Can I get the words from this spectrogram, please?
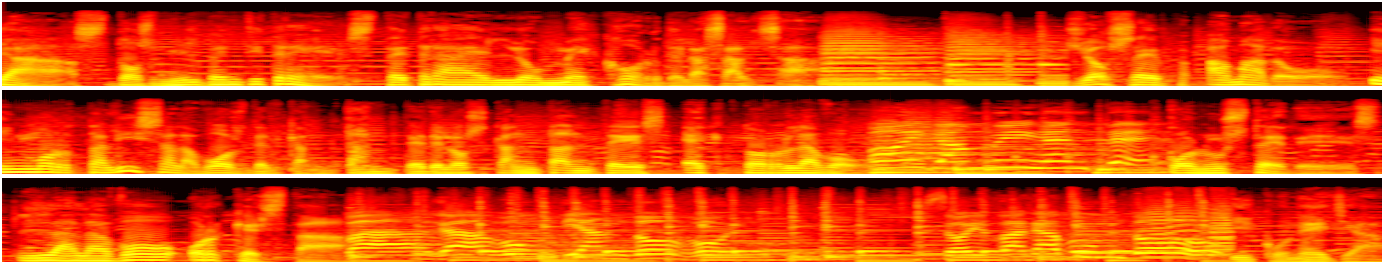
Jazz 2023 te trae lo mejor de la salsa. Joseph Amado inmortaliza la voz del cantante de los cantantes Héctor Lavoe. Oigan mi gente. Con ustedes, la Lavoe Orquesta. Vagabundeando voy, soy vagabundo. Y con ella,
